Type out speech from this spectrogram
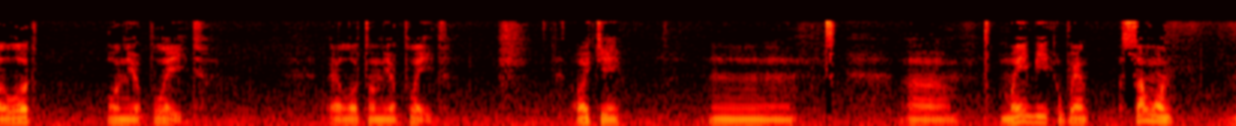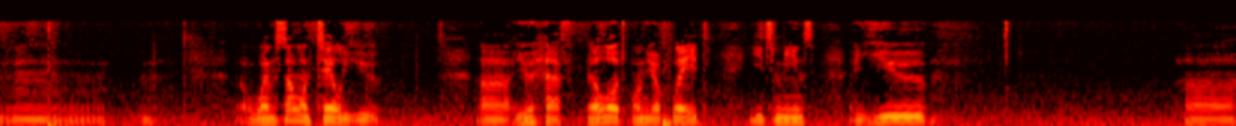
lot on your plate. A lot on your plate. Okay. Mm, uh, maybe when someone Mm, when someone tell you uh, you have a lot on your plate, it means you uh,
